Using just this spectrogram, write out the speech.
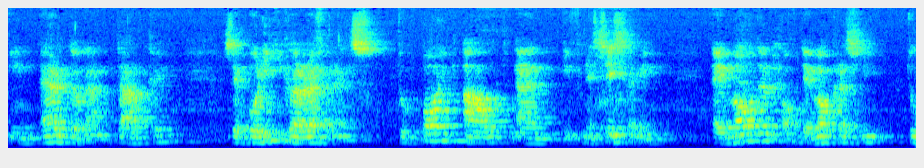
in Erdogan Turkey the political reference to point out and, if necessary, a model of democracy to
